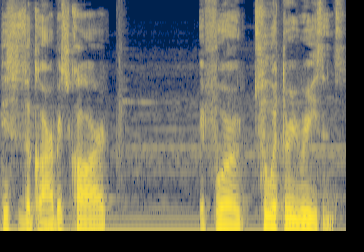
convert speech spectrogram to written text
This is a garbage card for two or three reasons.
